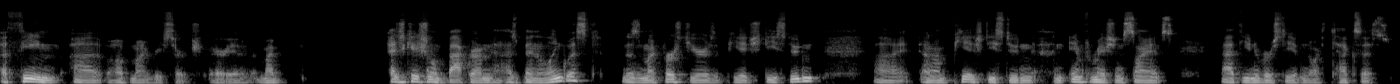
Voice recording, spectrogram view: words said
a theme uh, of my research area. My educational background has been a linguist. This is my first year as a PhD student, uh, and I'm a PhD student in information science at the University of North Texas.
